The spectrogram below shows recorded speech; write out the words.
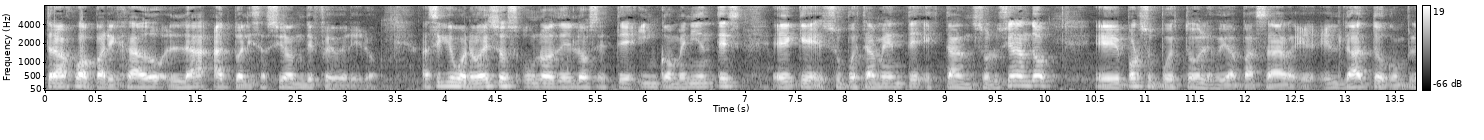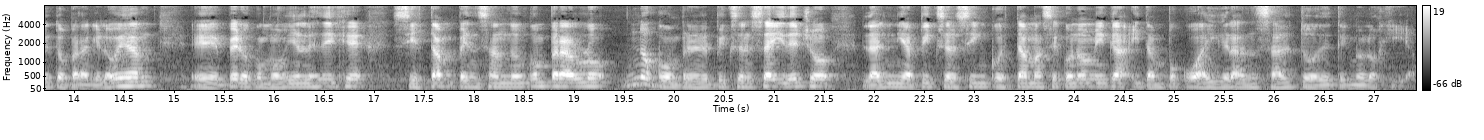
trajo aparejado la actualización de febrero. Así que bueno, eso es uno de los este, inconvenientes eh, que supuestamente están solucionando. Eh, por supuesto les voy a pasar el, dato completo para que lo vean. Eh, pero como bien les dije, si están pensando en comprarlo, no compren el Pixel 6. De hecho, la línea Pixel 5 está más económica y tampoco hay gran salto de tecnología.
